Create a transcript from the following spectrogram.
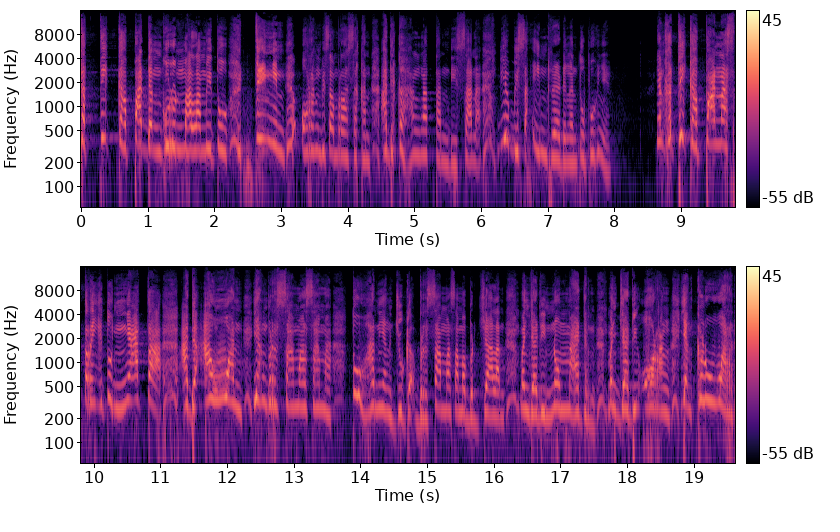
Ketika padang gurun malam itu dingin, orang bisa merasakan ada kehangatan di sana. Dia bisa indera dengan tubuhnya. Yang ketika panas terik itu nyata, ada awan yang bersama-sama. Tuhan yang juga bersama-sama berjalan menjadi nomaden, menjadi orang yang keluar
